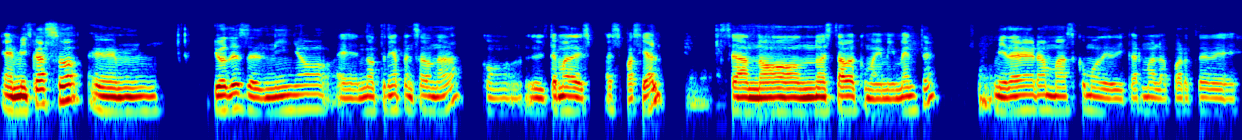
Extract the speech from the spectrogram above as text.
en mi caso, em, yo desde niño eh, no tenía pensado nada con el tema de espacial, o sea, no, no estaba como en mi mente. Mi idea era más como dedicarme a la parte de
